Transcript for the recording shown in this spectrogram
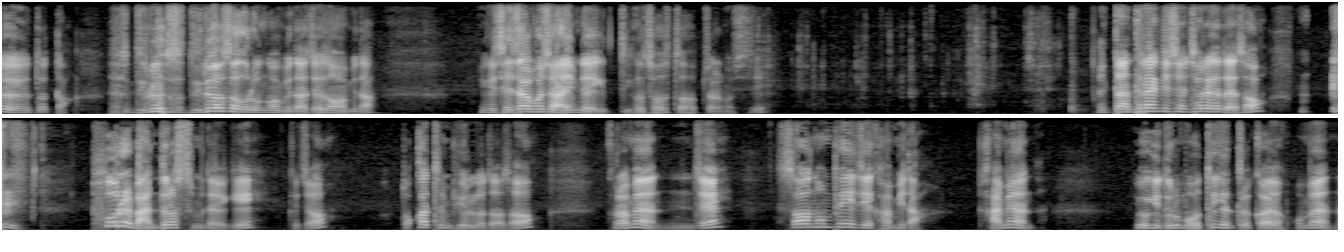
예, 예 떴다. 느려서 느려서 그런 겁니다. 죄송합니다. 이거 제 잘못이 아닙니다. 이거 저 스톱 잘못이지. 일단 트랜지션 처리가 돼서 풀을 만들었습니다 여기. 그죠? 똑같은 비율로 넣어서. 그러면 이제 썬 홈페이지에 갑니다. 가면 여기 누르면 어떻게 뜰까요? 보면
